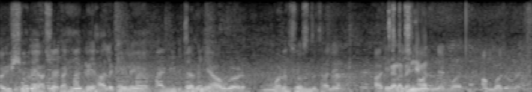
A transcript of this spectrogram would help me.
आयुष्याने असे काही बेहाल केले. जगणे. अवघड. मन स्वस्थ झाले. चला, धन्यवाद. नेटवर्क अंबाजोगाई.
